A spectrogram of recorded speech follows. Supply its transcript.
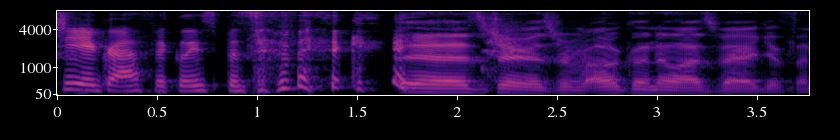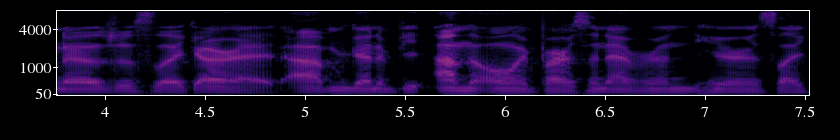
geographically specific. yeah, that's true. It's from Oakland to Las Vegas, and I was just like, all right, I'm gonna be. I'm the only person. Everyone here is like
